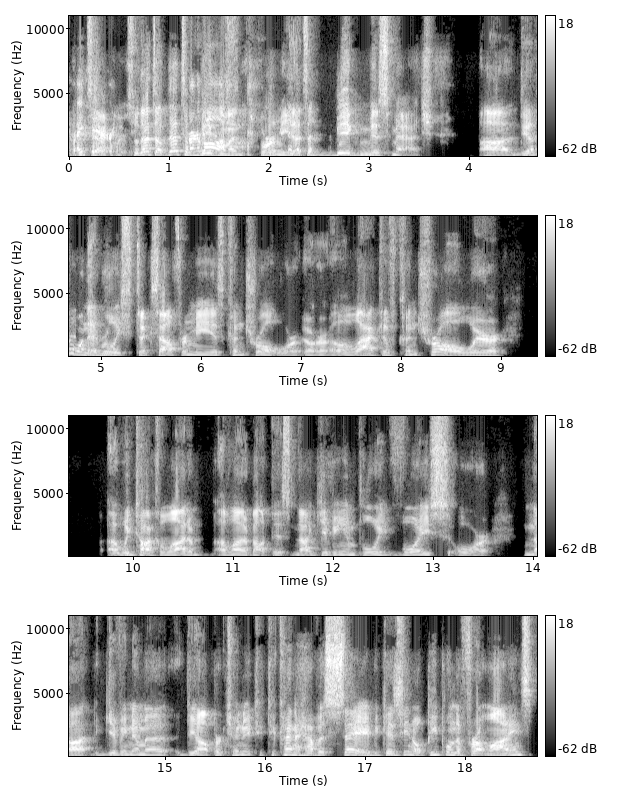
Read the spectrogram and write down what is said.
right exactly. there. So that's a that's Turn a big one for me. That's a big mismatch. Uh, the other one that really sticks out for me is control or, or a lack of control, where uh, we talk a lot of a lot about this, not giving employee voice or not giving them a, the opportunity to kind of have a say, because you know people in the front lines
